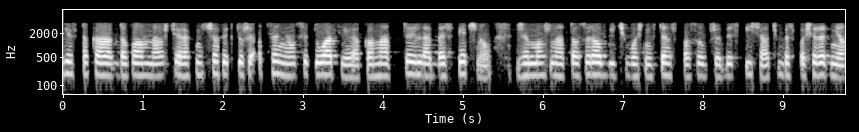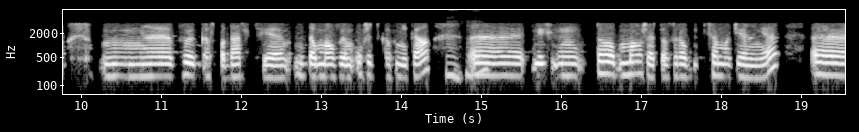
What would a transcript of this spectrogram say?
jest taka dowolność. Rachmistrzowie, którzy ocenią sytuację jako na tyle bezpieczną, że można to zrobić właśnie w ten sposób, żeby spisać bezpośrednio mm, w gospodarstwie domowym użytkownika, Mhm. E, to może to zrobić samodzielnie. E,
